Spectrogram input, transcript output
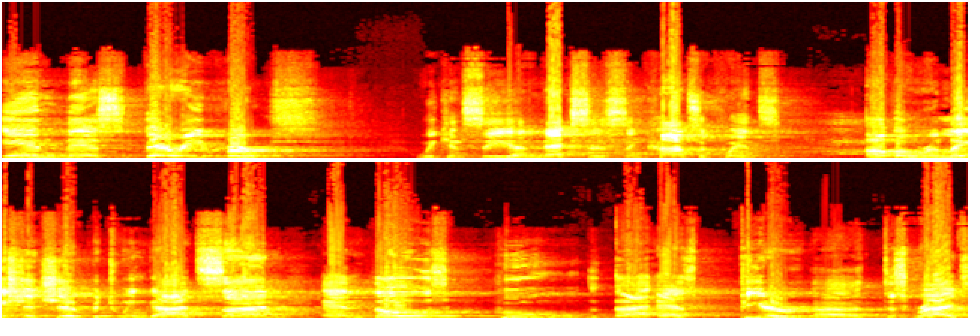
In this very verse, we can see a nexus and consequence of a relationship between God's Son and those who, uh, as Peter uh, describes,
